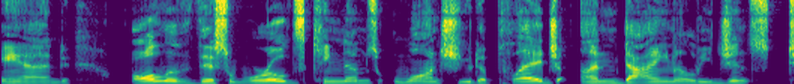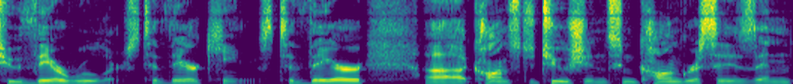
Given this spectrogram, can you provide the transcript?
And all of this world's kingdoms want you to pledge undying allegiance to their rulers, to their kings, to their uh, constitutions and congresses and,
